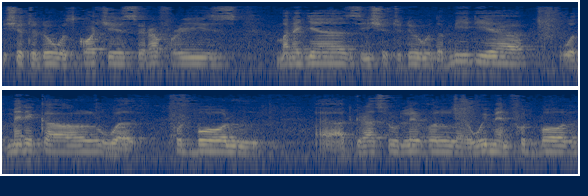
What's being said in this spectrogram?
issue to do with coaches, referees, managers, issue to do with the media, with medical, with football uh, at grassroots level, uh, women football.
